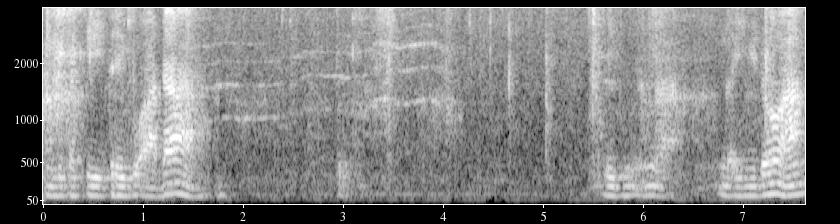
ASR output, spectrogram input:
matang dikasih terigu ada. Terigunya nggak nggak ini doang.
